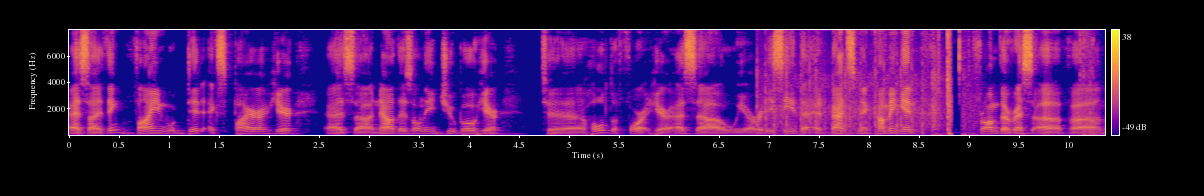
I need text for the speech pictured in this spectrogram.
as I think Vine did expire here, as uh, now there's only Jubo here to hold the fort here, as uh, we already see the advancement coming in from the rest of uh,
